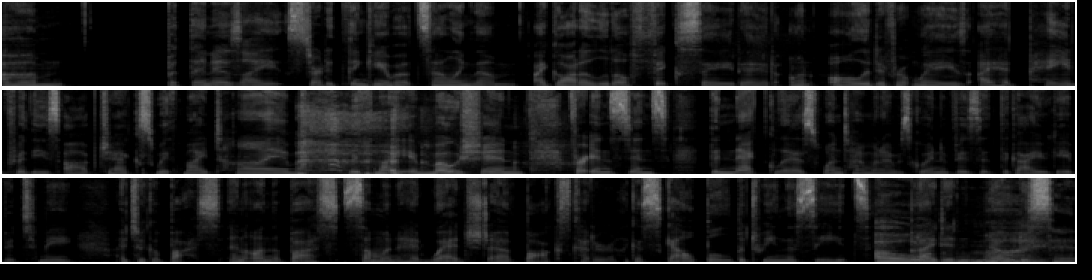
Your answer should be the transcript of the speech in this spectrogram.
Um, but then as I started thinking about selling them, I got a little fixated on all the different ways I had paid for these objects with my time, with my emotion. For instance, the necklace, one time when I was going to visit the guy who gave it to me, I took a bus. And on the bus, someone had wedged a box cutter, like a scalpel, between the seats. Oh but I didn't notice it.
